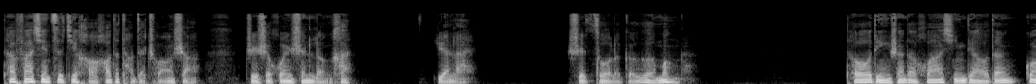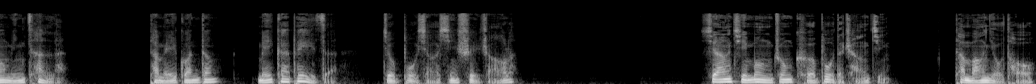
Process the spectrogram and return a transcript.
他发现自己好好的躺在床上，只是浑身冷汗，原来是做了个噩梦啊。头顶上的花形吊灯光明灿烂，他没关灯，没盖被子。就不小心睡着了。想起梦中可怖的场景，他忙扭头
